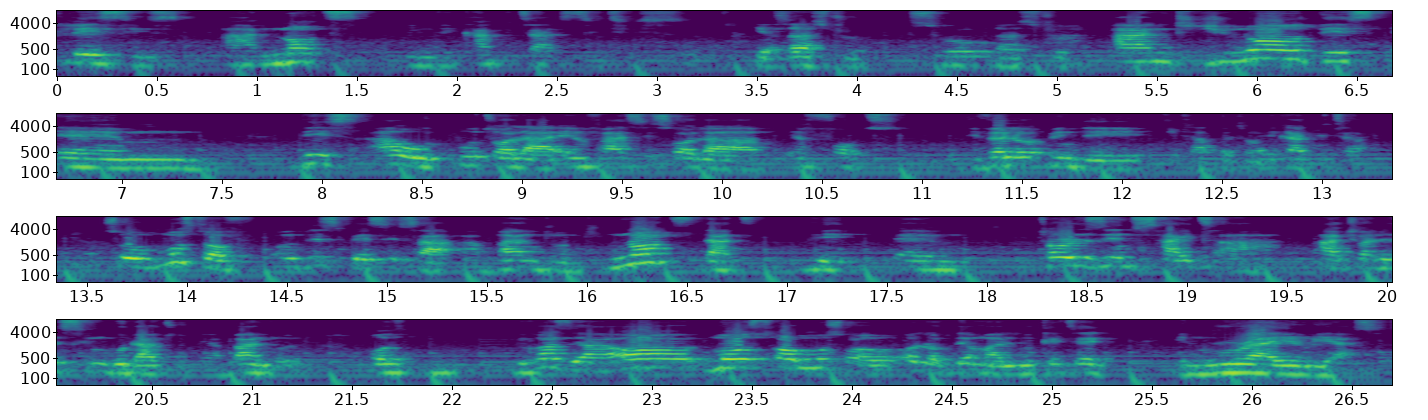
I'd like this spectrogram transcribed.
places are not in the capital cities. Yes, that's true. So, That's true. and you know this, um, this I we put all our emphasis, all our efforts developing the The capital. the capital. So most of all these places are abandoned. Not that the um, tourism sites are actually singled out to be abandoned, but because they are all most almost all, all of them are located in rural areas.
